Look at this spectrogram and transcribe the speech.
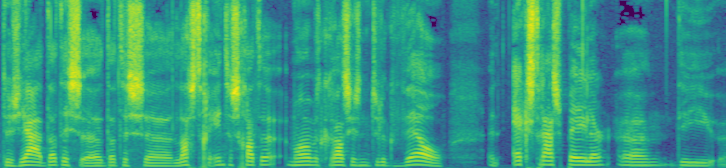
dus ja, dat is, uh, dat is uh, lastig in te schatten. Mohamed Karassi is natuurlijk wel een extra speler uh, die uh,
